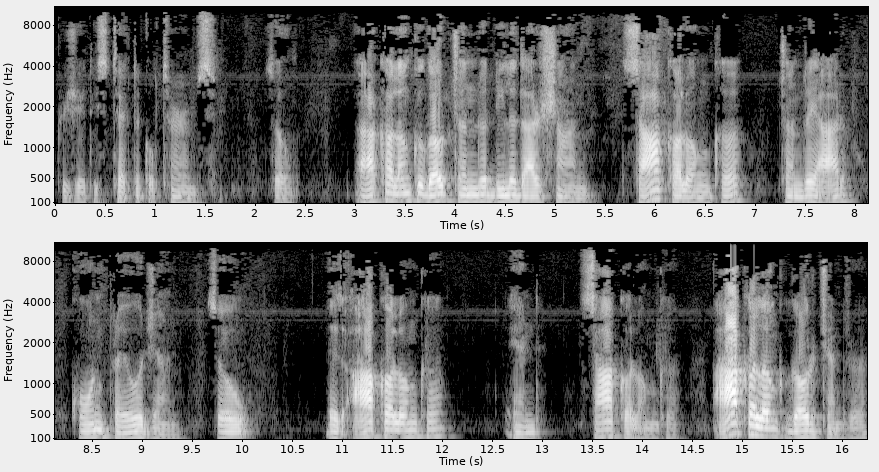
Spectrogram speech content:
appreciate these technical terms. So, Akalanka Gaur Chandra Dila Darshan, Sa Kalanka Chandrayar Kon Prayojan. So, there's Akalanka and Sakalanka. Akalanka Gaur Chandra,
